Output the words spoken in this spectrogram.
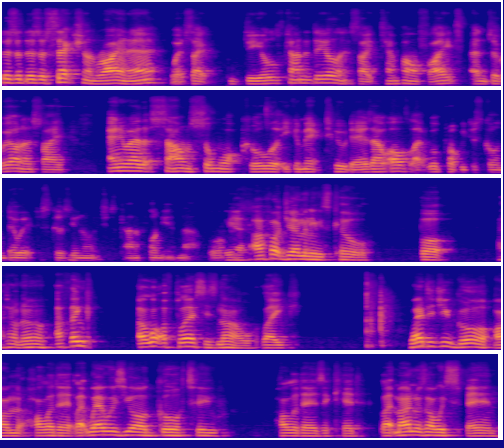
there's a there's a section on Ryanair where it's like deals kind of deal, and it's like ten pound flights. And to be honest, like anywhere that sounds somewhat cool that you can make two days out of, like we'll probably just go and do it just because you know it's just kind of funny and that. But Yeah, I thought Germany was cool, but I don't know. I think a lot of places now, like, where did you go on holiday? Like, where was your go-to holiday as a kid? Like, mine was always Spain.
